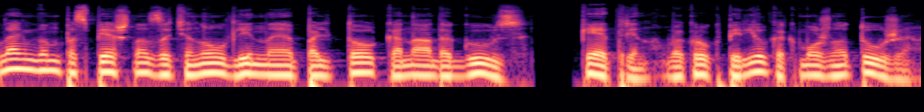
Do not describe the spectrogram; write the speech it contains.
Лэнгдон поспешно затянул длинное пальто Канада Гуз Кэтрин вокруг перил как можно туже.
